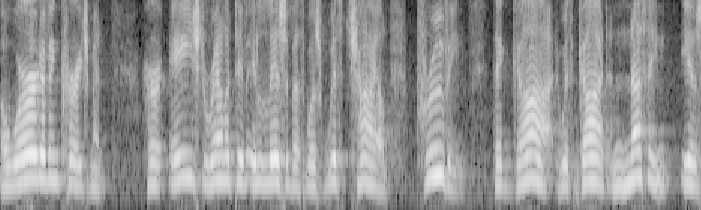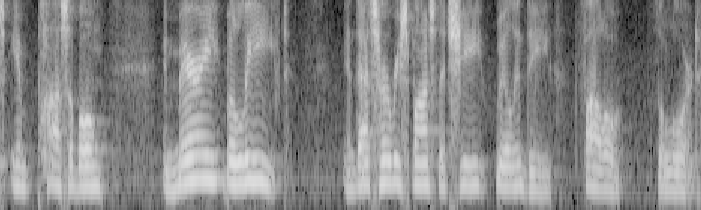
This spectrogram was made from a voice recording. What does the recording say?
a word of encouragement. Her aged relative Elizabeth was with child, proving that God, with God, nothing is impossible. And Mary believed, and that's her response that she will indeed follow the Lord.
